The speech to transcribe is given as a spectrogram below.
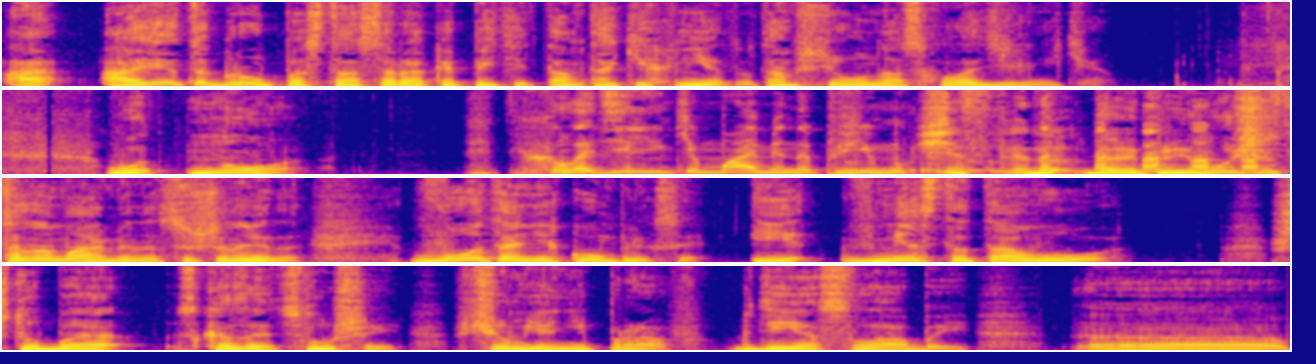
А, а эта группа 145, там таких нету. Там все у нас в холодильнике. Вот. Но Холодильники мамины преимущественно. Да, да, преимущественно мамины, совершенно верно. Вот они комплексы. И вместо того, чтобы сказать, слушай, в чем я не прав, где я слабый, э,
